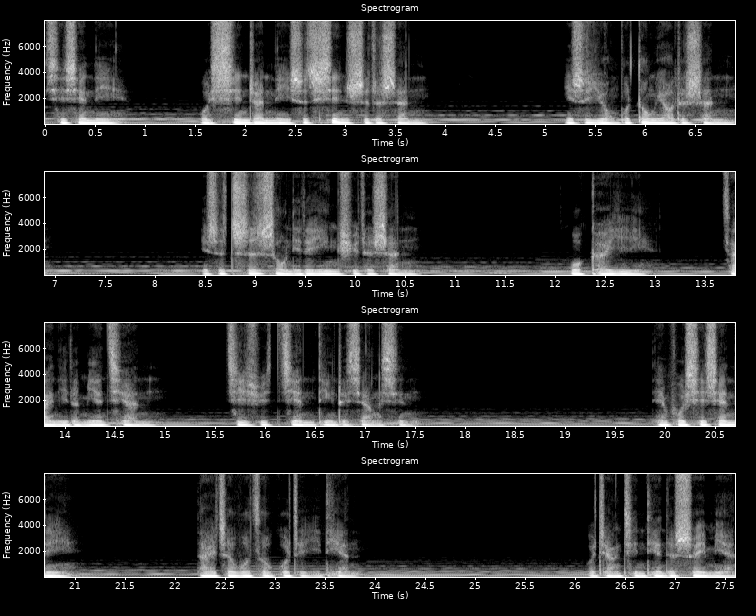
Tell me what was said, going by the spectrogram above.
谢谢你，我信任你是信实的神。你是永不动摇的神，你是持守你的应许的神。我可以在你的面前继续坚定的相信。天父，谢谢你带着我走过这一天。我将今天的睡眠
